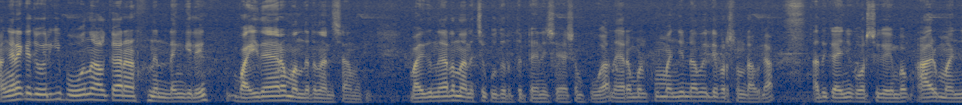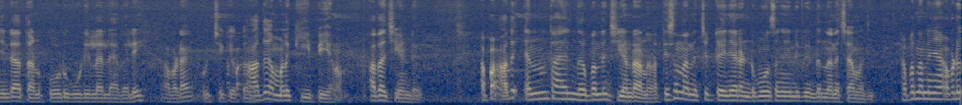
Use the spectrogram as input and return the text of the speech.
അങ്ങനെയൊക്കെ ജോലിക്ക് പോകുന്ന ആൾക്കാരാണെന്നുണ്ടെങ്കിൽ വൈകുന്നേരം വന്നിട്ട് നനച്ചാൽ മതി. വൈകുന്നേരം നനച്ച് കുതിർത്തിട്ടതിന് ശേഷം പോവുക. നേരം വെളുപ്പം മഞ്ഞുണ്ടാവും വലിയ പ്രശ്നം ഉണ്ടാവില്ല. അത് കഴിഞ്ഞ് കുറച്ച് കഴിയുമ്പം ആ ഒരു മഞ്ഞിന്റെ ആ തണുപ്പോട് കൂടിയുള്ള ലെവൽ അവിടെ ഉച്ചയ്ക്കൊക്കെ അത് നമ്മൾ കീപ്പ് ചെയ്യണം. അതാ ചെയ്യേണ്ടത്. അപ്പോൾ അത് എന്തായാലും നിർബന്ധം ചെയ്യേണ്ടതാണ്. അത്യാവശ്യം നനച്ചിട്ട് കഴിഞ്ഞാൽ രണ്ട് മൂന്ന് ദിവസം കഴിഞ്ഞ് വീണ്ടും നനച്ചാൽ മതി. അപ്പോൾ എന്ന് പറഞ്ഞാൽ അവിടെ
